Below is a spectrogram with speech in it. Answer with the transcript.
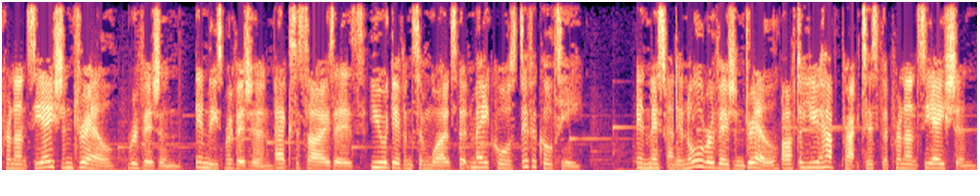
pronunciation drill, revision. In these revision exercises, you are given some words that may cause difficulty. In this, and in all revision drill, after you have practiced the pronunciation,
